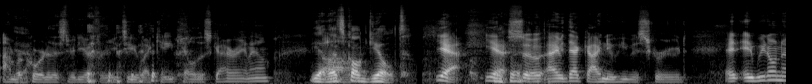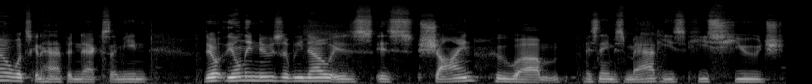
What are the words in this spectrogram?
I'm Yeah. recording this video for YouTube. I can't kill this guy right now. yeah, that's um, called guilt. Yeah, yeah. So I mean, that guy knew he was screwed, and and we don't know what's going to happen next. I mean, the the only news that we know is is Shyne, who um his name is Matt. He's he's huge.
